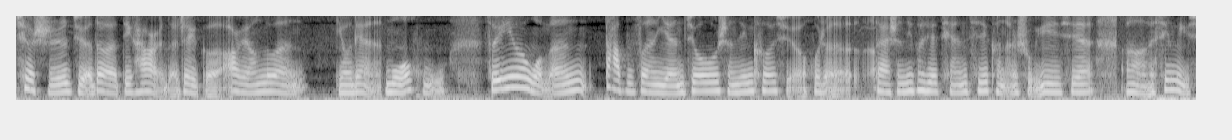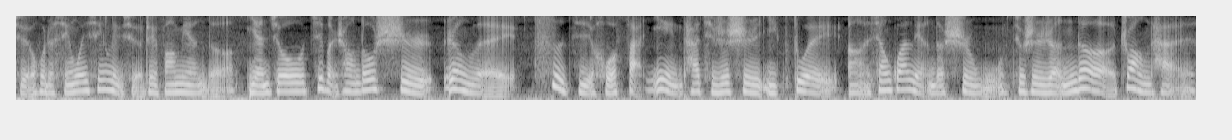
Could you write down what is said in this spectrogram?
确实觉得笛卡尔的这个二元论。有点模糊，所以因为我们大部分研究神经科学或者在神经科学前期，可能属于一些呃心理学或者行为心理学这方面的研究，基本上都是认为刺激和反应它其实是一对呃相关联的事物，就是人的状态。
